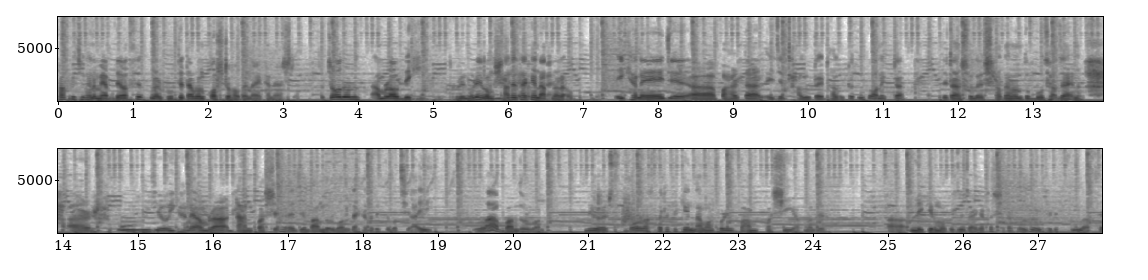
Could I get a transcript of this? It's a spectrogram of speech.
সব কিছু এখানে ম্যাপ দেওয়া আছে। আপনার ঘুরতে তেমন কষ্ট হবে না এখানে আসলে। তো চলুন আমরাও দেখি ঘুরে ঘুরে এবং সাথে থাকেন আপনারাও। এইখানে এই যে আহ, পাহাড়টার এই যে ঢালুটা ঢালুটা কিন্তু অনেকটা যেটা আসলে সাধারণত বোঝা যায় না। আর ওই যে ওইখানে আমরা ডান পাশে যে বান্দরবন লেখাটা দেখতে পাচ্ছি আই লাভ বান্দরবন। ভিউয়ার্স বড় রাস্তাটা থেকে নামার পরে বাম পাশেই আপনাদের লেকের মতো যে জায়গাটা, সেটা পড়বে ওই সাইডে ফুল আছে।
